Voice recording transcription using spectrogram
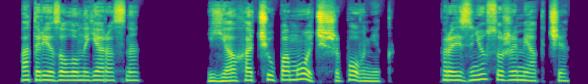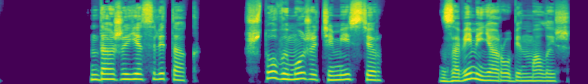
— отрезал он яростно. «Я хочу помочь, шиповник», — произнес уже мягче. «Даже если так, что вы можете, мистер...» «Зови меня Робин, малыш.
